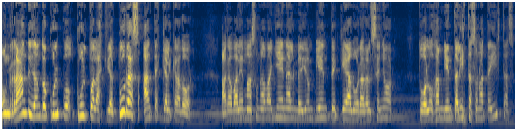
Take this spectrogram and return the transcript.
honrando y dando culto, a las criaturas antes que al Creador. Ahora vale más una ballena al medio ambiente que adorar al Señor. Todos los ambientalistas son ateístas,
